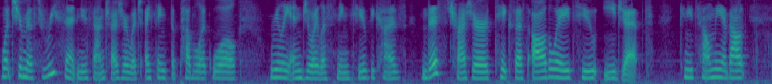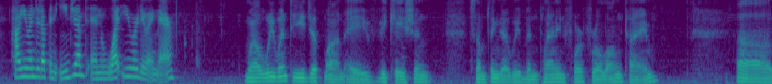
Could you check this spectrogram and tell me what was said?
what's your most recent newfound treasure, which I think the public will really enjoy listening to because this treasure takes us all the way to Egypt. Can you tell me about how you ended up in Egypt and what you were doing there? Well, we went to Egypt on a vacation, something that we've been planning for for a long time. Uh,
